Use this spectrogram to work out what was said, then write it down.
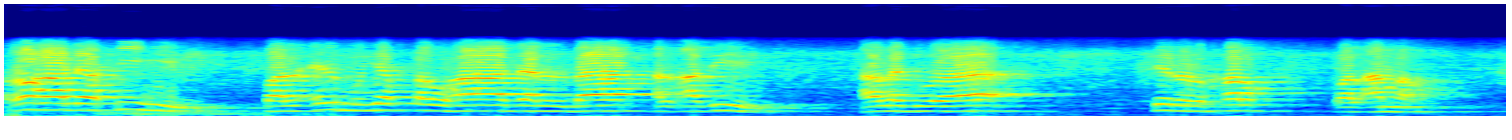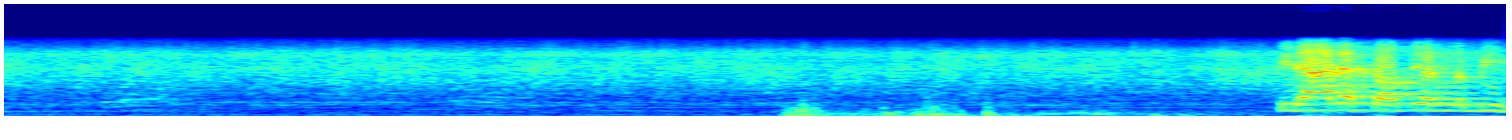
rahada fihim fal ilmu yaftahu hadzal bab al azim ala dua sirrul khalq wal amal Tidak ada sesuatu yang lebih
